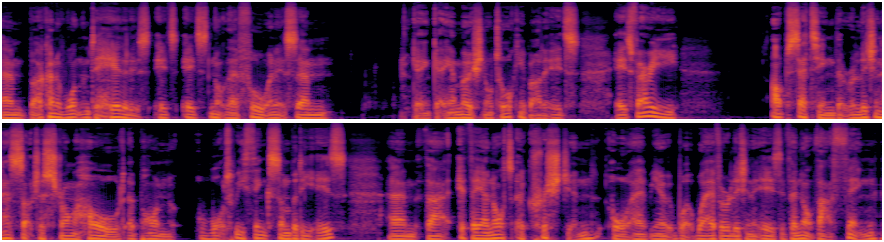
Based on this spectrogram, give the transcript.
Um, but i kind of want them to hear that it's it's it's not their fault and it's um getting getting emotional talking about it. It's it's very upsetting that religion has such a strong hold upon what we think somebody is. Um, that if they are not a Christian or uh, you know whatever religion it is, if they're not that thing,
